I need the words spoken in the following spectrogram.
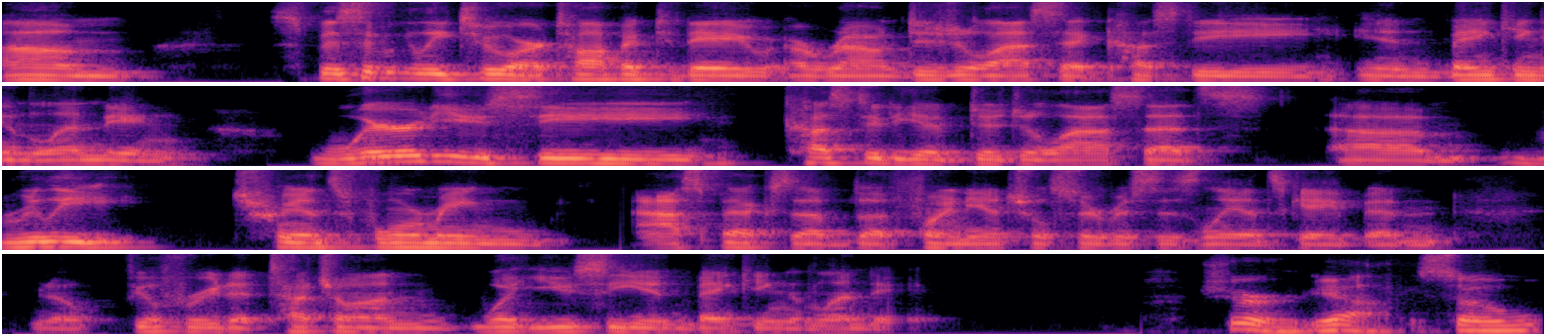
Um, specifically to our topic today around digital asset custody in banking and lending, where do you see custody of digital assets um, really transforming aspects of the financial services landscape? And you know, feel free to touch on what you see in banking and lending. Sure. Yeah. So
